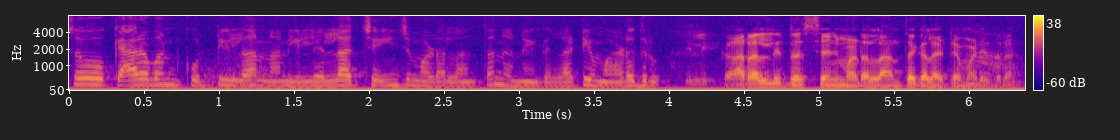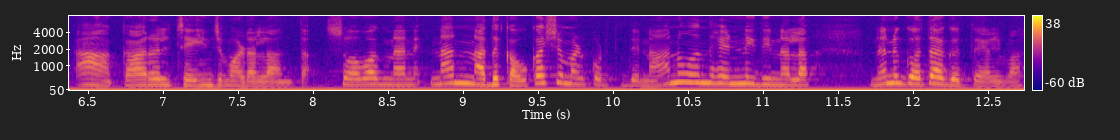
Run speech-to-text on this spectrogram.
ಸೊ ಕ್ಯಾರವನ್ ಕೊಟ್ಟಿಲ್ಲ. ನಾನು ಇಲ್ಲೆಲ್ಲ ಚೇಂಜ್ ಮಾಡಲ್ಲ ಅಂತ ನನಗೆ ಗಲಾಟೆ ಮಾಡಿದ್ರು. ಇಲ್ಲಿ ಕಾರಲ್ಲಿ ಡ್ರೆಸ್ ಚೇಂಜ್ ಮಾಡಲ್ಲ ಅಂತ ಗಲಾಟೆ ಮಾಡಿದ್ರು? ಹಾಂ ಕಾರಲ್ಲಿ ಚೇಂಜ್ ಮಾಡಲ್ಲ ಅಂತ. ಸೊ ಅವಾಗ ನಾನು ನಾನು ಅದಕ್ಕೆ ಅವಕಾಶ ಮಾಡಿಕೊಡ್ತಿದ್ದೆ. ನಾನು ಒಂದು ಹೆಣ್ಣಿದ್ದೀನಲ್ಲ ನನಗೆ ಗೊತ್ತಾಗುತ್ತೆ ಅಲ್ವಾ?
